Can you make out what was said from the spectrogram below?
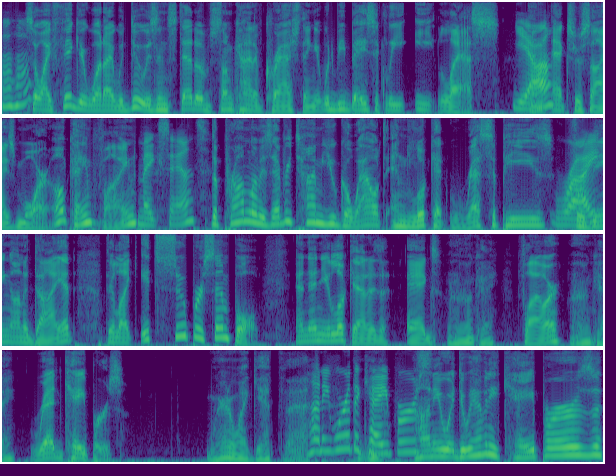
Mm-hmm. So I figure what I would do is instead of some kind of crash thing, it would be basically eat less Yeah. and exercise more. Okay, fine. Makes sense. The problem is every time you go out and look at recipes for being on a diet, they're like, it's super simple. And then you look at it, eggs, okay, flour, okay, red capers. Where do I get that? Honey, where are the capers? Honey, do we have any capers? And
